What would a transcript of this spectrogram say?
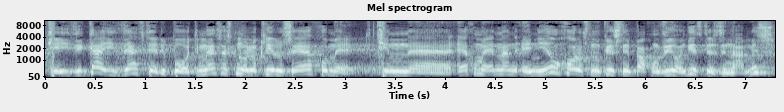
και ειδικά η δεύτερη που ότι μέσα στην ολοκλήρωση έχουμε, την, ε, έχουμε έναν ενιαίο χώρο στον οποίο υπάρχουν δύο αντίθετες δυνάμεις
